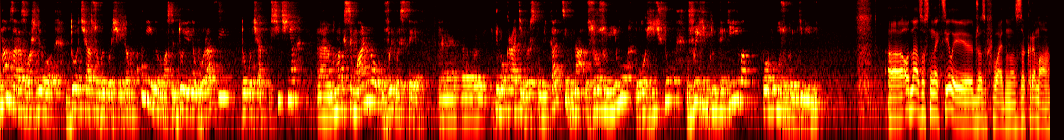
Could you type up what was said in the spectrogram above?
нам зараз важливо до часу виборчої кампанії, ну власне до інавгурації, до початку січня, е, максимально вивести е, е, демократів і республіканців на зрозумілу, логічну, вигідну для Києва формулу зупинки війни. Одна з основних цілей Джозефа Байдена, зокрема,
